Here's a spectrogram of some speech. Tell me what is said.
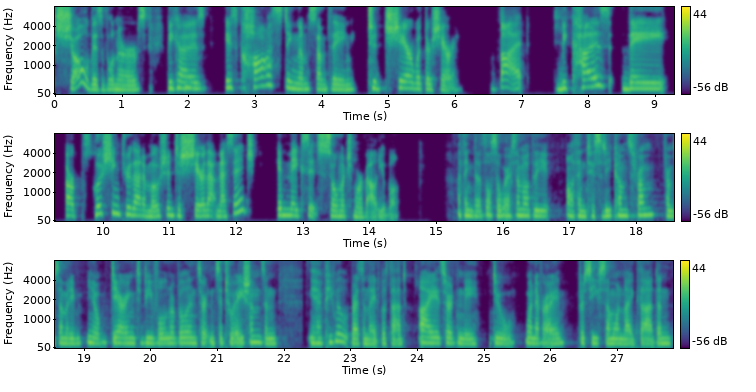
show visible nerves because mm-hmm. it's costing them something to share what they're sharing. But because they are pushing through that emotion to share that message, it makes it so much more valuable. I think that's also where some of the authenticity comes from, from somebody, you know, daring to be vulnerable in certain situations. And yeah, people resonate with that. I certainly do whenever I perceive someone like that. And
